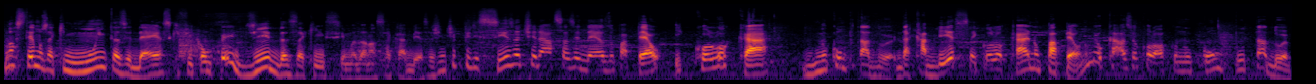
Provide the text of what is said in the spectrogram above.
Nós temos aqui muitas ideias que ficam perdidas aqui em cima da nossa cabeça. A gente precisa tirar essas ideias do papel e colocar no computador, da cabeça e colocar no papel. No meu caso, eu coloco no computador.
